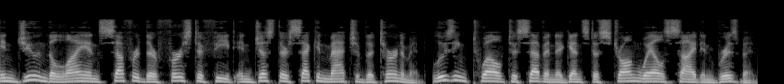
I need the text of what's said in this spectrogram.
In June the Lions suffered their first defeat in just their second match of the tournament, losing 12–7 against a strong Wales side in Brisbane.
